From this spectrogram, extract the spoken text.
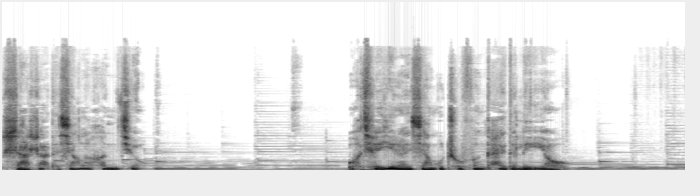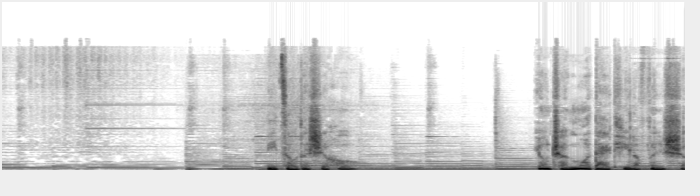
傻傻的想了很久，我却依然想不出分开的理由。你走的时候，用沉默代替了分手，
